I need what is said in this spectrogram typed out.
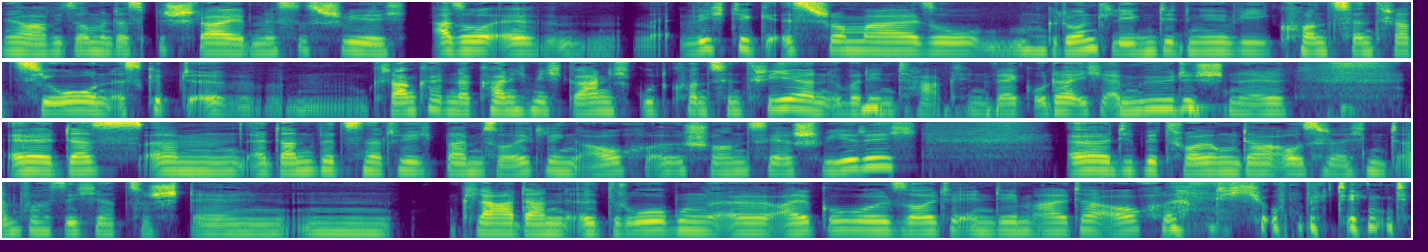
ja, wie soll man das beschreiben? Es ist schwierig. Also äh, wichtig ist schon mal so grundlegende Dinge wie Konzentration. Es gibt äh, Krankheiten, da kann ich mich gar nicht gut konzentrieren über den Tag hinweg oder ich ermüde schnell. Äh, das, ähm, dann wird es natürlich beim Säugling auch äh, schon sehr schwierig, äh, die Betreuung da ausreichend einfach sicherzustellen. Klar, dann äh, Drogen, äh, Alkohol sollte in dem Alter auch äh, nicht unbedingt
